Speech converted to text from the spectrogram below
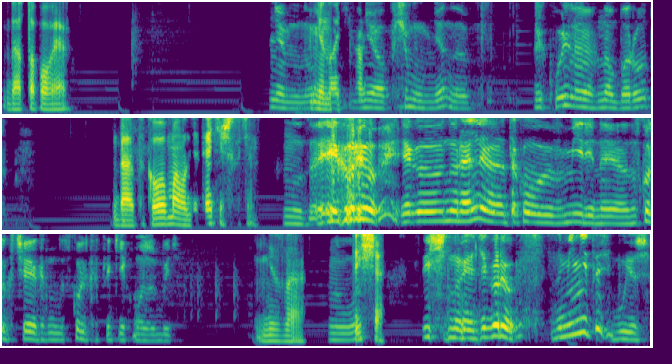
Да, топовая. Не, ну, Не, ну, не, а почему мне? Ну, Прикольно, наоборот. Да, такого мало где встретишь, кстати. Ну да, я говорю, я говорю, ну реально такого в мире, наверное, ну сколько человек, ну, сколько таких может быть? Не знаю. Ну. Тысяча? Тысяч, ну я тебе говорю, знаменитость будешь.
